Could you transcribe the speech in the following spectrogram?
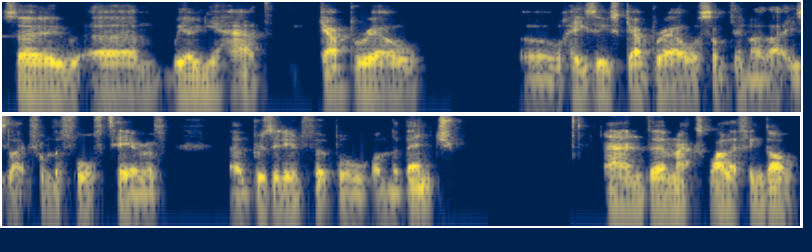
So um, we only had Gabriel or Jesus Gabriel or something like that. He's like from the fourth tier of uh, Brazilian football on the bench, and uh, Max Walef in goal.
